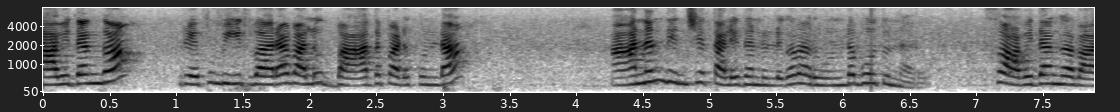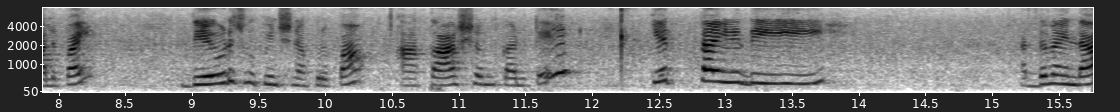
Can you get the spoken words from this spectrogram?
ఆ విధంగా రేపు మీ ద్వారా వాళ్ళు బాధపడకుండా ఆనందించే తల్లిదండ్రులుగా వారు ఉండబోతున్నారు. సో ఆ విధంగా వాళ్ళపై దేవుడు చూపించిన కృప ఆకాశం కంటే ఎత్తైనది. అర్థమైందా?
